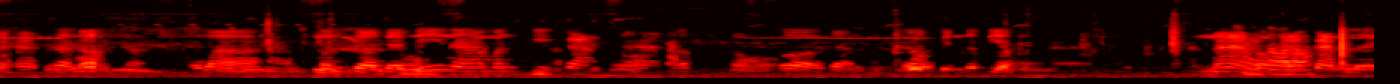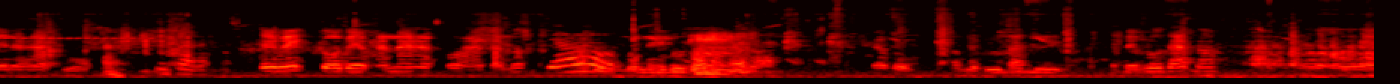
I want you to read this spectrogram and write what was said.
นะฮะทุกท่านเนาะเพราะว่ามันเกิดแบบนี้นะฮะมันกิกะนะฮะเนาะก็จะก็เป็นระเบียบหันหน้าเข้าหากันเลยนะฮะใช่ไหมตัวแบบหันหน้าเข้าหากันเนาะ เจ้า ครับผม แบบโรตัสเลยแบบโรตัสเนาะโอ้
